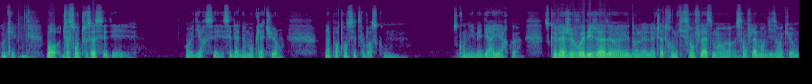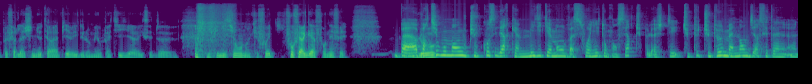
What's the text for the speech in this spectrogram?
Ok. Bon, de toute façon, tout ça, c'est des. On va dire, c'est de la nomenclature. L'important, c'est de savoir ce qu'on ce qu'on émet derrière, quoi. Parce que là, Mhm. je vois déjà de- dans la, la chatroom qui s'enflamme en- disant qu'on peut faire de la chimiothérapie avec de l'homéopathie, avec cette euh, définition. Donc, il faut, être- faut faire gaffe, en effet. Bah, à partir du moment où tu considères qu'un médicament va soigner ton cancer, tu peux l'acheter. Tu peux, tu peux maintenant dire que c'est un- un-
